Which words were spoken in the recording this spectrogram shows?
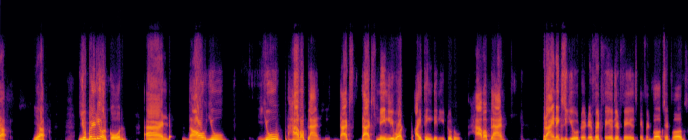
yeah yeah you build your core and now you you have a plan that's that's mainly what i think they need to do have a plan try and execute it if it fails it fails if it works it works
